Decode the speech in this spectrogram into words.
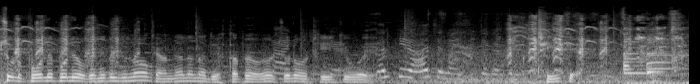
चलो पोले पोले हो गए निकल जुलो चैनल ना देखता पे हो। चलो ठीक है वो कल फिर आ जाना इसी जगह पे। ठीक है।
